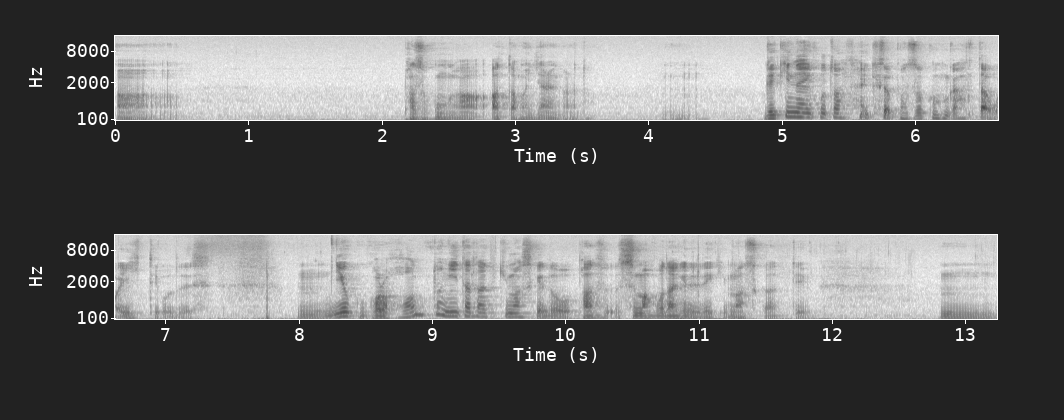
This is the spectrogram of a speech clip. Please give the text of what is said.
あパソコンがあった方がいいんじゃないかなと、うん、できないことはないけどパソコンがあった方がいいっていうことです、うん、よくこれ本当にいただきますけどパスマホだけでできますかっていう、うん、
